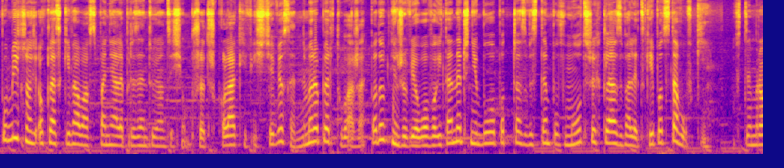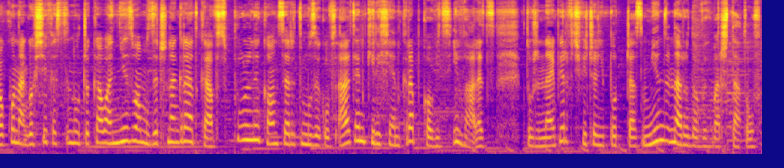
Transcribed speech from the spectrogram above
Publiczność oklaskiwała wspaniale prezentujące się przedszkolaki w iście wiosennym repertuarze. Podobnie żywiołowo i tanecznie było podczas występów młodszych klas waleckiej podstawówki. W tym roku na gości festynu czekała niezła muzyczna gratka, wspólny koncert muzyków z Altenkirchen, Krapkowic i Walec, którzy najpierw ćwiczyli podczas międzynarodowych warsztatów.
